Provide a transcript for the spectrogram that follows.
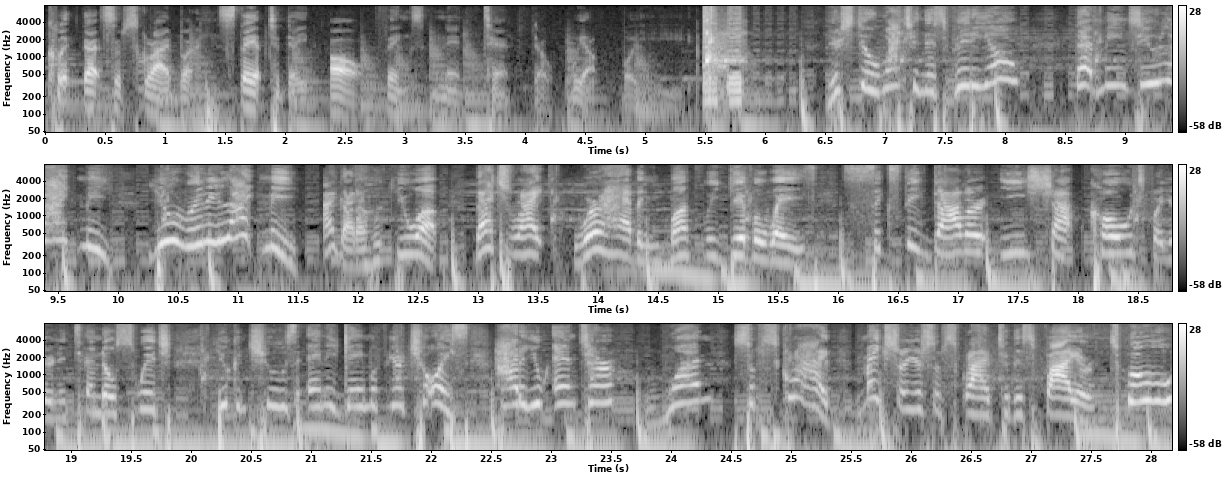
click that subscribe button. Stay up to date. All things Nintendo. We out, boy. You're still watching this video? That means you like me. You really like me. I gotta hook you up. That's right, we're having monthly giveaways. $60 eShop codes for your Nintendo Switch. You can choose any game of your choice. How do you enter? One, subscribe. Make sure you're subscribed to this fire. Two,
